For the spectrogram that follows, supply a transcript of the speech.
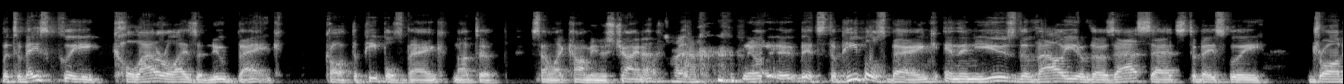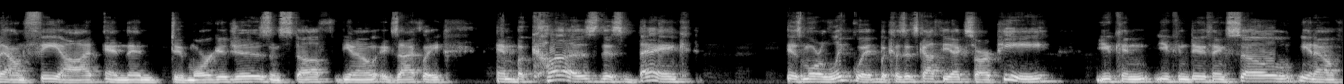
but to basically collateralize a new bank, call it the People's Bank, not to sound like communist China. you know, it, it's the People's Bank, and then use the value of those assets to basically draw down fiat and then do mortgages and stuff, you know, exactly. And because this bank is more liquid because it's got the XRP, you can you can do things. So, you know,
